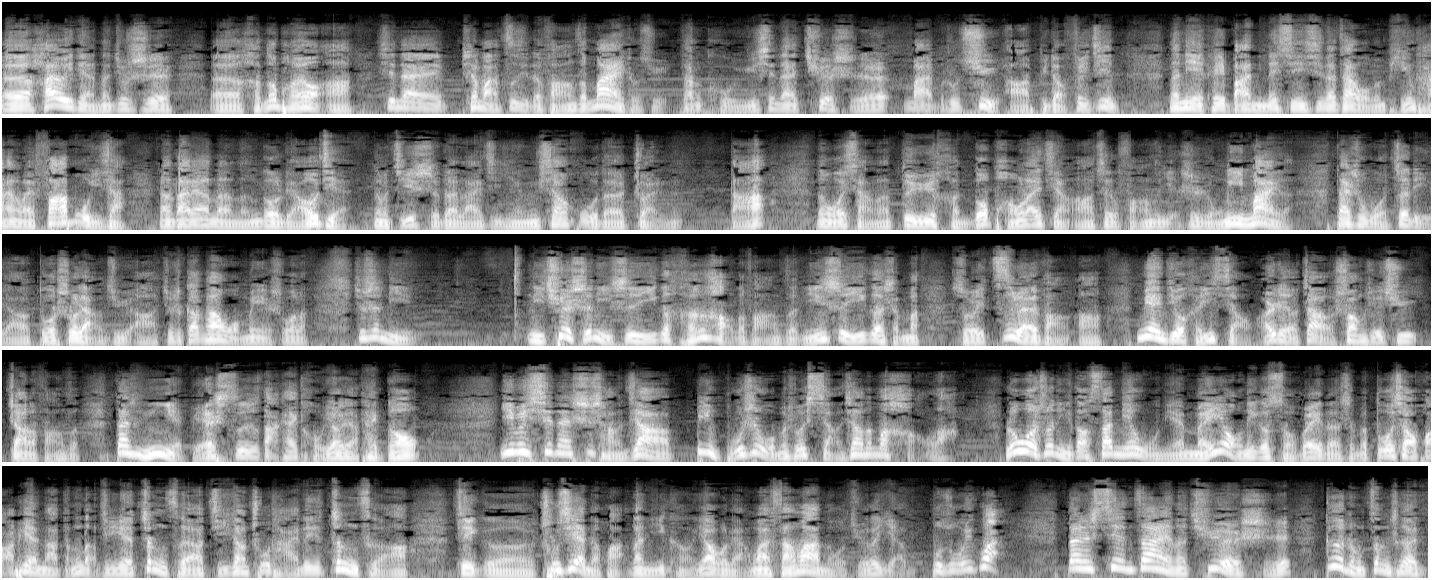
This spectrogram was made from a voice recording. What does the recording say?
呃，还有一点呢，就是呃，很多朋友啊，现在想把自己的房子卖出去，但苦于现在确实卖不出去啊，比较费劲。那你也可以把你的信息呢，在我们平台上来发布一下，让大家呢能够了解，那么及时的来进行相互的转达。那我想呢，对于很多朋友来讲啊，这个房子也是容易卖的。但是我这里要多说两句啊，就是刚刚我们也说了，就是你。你确实你是一个很好的房子，您是一个什么所谓资源房啊，面积又很小，而且又占有双学区这样的房子，但是你也别狮子大开口要价太高，因为现在市场价并不是我们所想象那么好了。如果说你到三年五年没有那个所谓的什么多效划片呐等等这些政策啊即将出台的一些政策啊这个出现的话，那你可能要个两万三万的，我觉得也不足为怪。但是现在呢，确实各种政策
